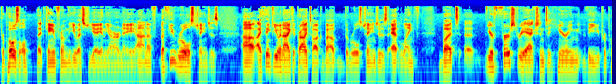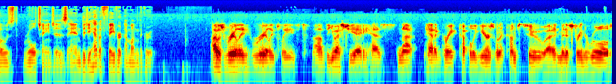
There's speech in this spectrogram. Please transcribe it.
proposal that came from the USGA and the R&A on a, a few rules changes. Uh, I think you and I could probably talk about the rules changes at length. But uh, your first reaction to hearing the proposed rule changes, and did you have a favorite among the group? I was really, really pleased. Uh, the USGA has not had a great couple of years when it comes to uh, administering the rules,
